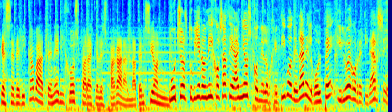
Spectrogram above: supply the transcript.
que se dedicaba a tener hijos para que les pagaran la pensión. Muchos tuvieron hijos hace años con el objetivo de dar el golpe y luego retirarse.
